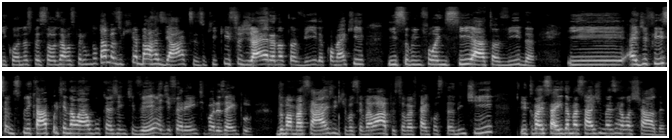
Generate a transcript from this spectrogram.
E quando as pessoas elas perguntam, tá, mas o que é barras de axis? O que, que isso gera na tua vida? Como é que isso influencia a tua vida? E é difícil de explicar porque não é algo que a gente vê, é diferente, por exemplo, de uma massagem que você vai lá, a pessoa vai ficar encostando em ti e tu vai sair da massagem mais relaxada.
